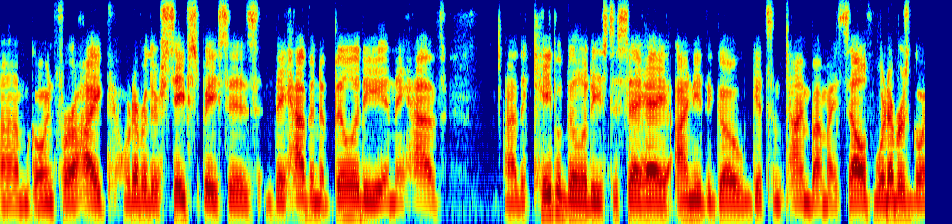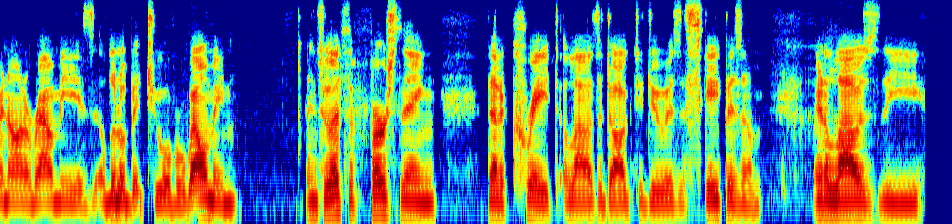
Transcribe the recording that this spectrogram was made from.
Um, going for a hike, whatever their safe space is, they have an ability and they have uh, the capabilities to say, hey, I need to go get some time by myself. Whatever's going on around me is a little bit too overwhelming. And so that's the first thing that a crate allows a dog to do is escapism. It allows the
